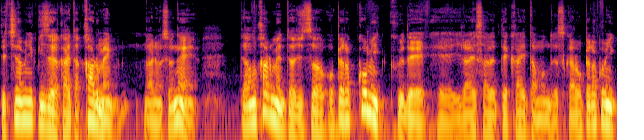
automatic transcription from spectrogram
でちなみにギゼが書いた「カルメン」がありますよね。であの「カルメン」っては実はオペラコミックで、えー、依頼されて書いたものですからオペラコミッ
